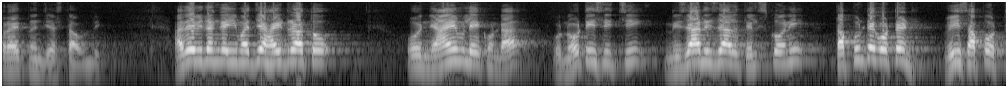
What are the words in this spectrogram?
ప్రయత్నం చేస్తూ ఉంది. అదేవిధంగా ఈ మధ్య హైడ్రాతో ఓ న్యాయం లేకుండా ఓ నోటీస్ ఇచ్చి నిజానిజాలు తెలుసుకొని తప్పుంటే కొట్టండి. వి సపోర్ట్.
